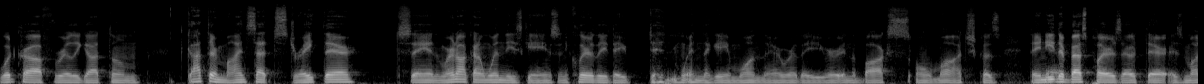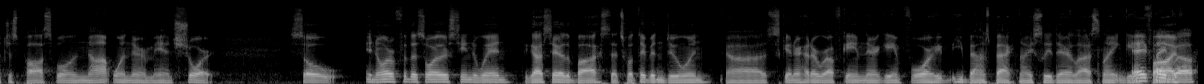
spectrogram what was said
Woodcroft really got them got their mindset straight there, saying we're not going to win these games, and clearly they didn't win the game one there where they were in the box so much because they need Yeah. their best players out there as much as possible and not when they're a man short. So in order for this Oilers team to win, they got to stay out of the box. That's what they've been doing. Uh, Skinner had a rough game there, game four. He, he bounced back nicely there last night in game Yeah, five. well.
